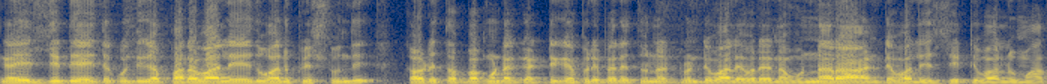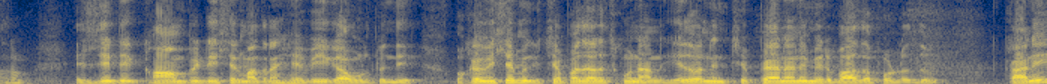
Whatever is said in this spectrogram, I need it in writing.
ఇంకా ఎస్జిటి అయితే కొద్దిగా పర్వాలేదు అనిపిస్తుంది. కాబట్టి తప్పకుండా గట్టిగా ప్రిపేర్ అవుతున్నటువంటి వాళ్ళు ఎవరైనా ఉన్నారా అంటే వాళ్ళు ఎస్జిటి వాళ్ళు మాత్రం. ఎస్జిటి కాంపిటీషన్ మాత్రం హెవీగా ఉంటుంది. ఒక విషయం మీకు చెప్పదలుచుకున్నాను. ఏదో నేను చెప్పానని మీరు బాధపడదు కానీ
